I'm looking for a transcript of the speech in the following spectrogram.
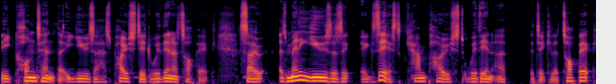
the content that a user has posted within a topic. So as many users exist can post within a particular topic.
